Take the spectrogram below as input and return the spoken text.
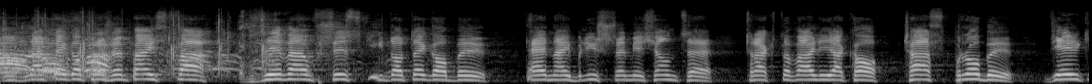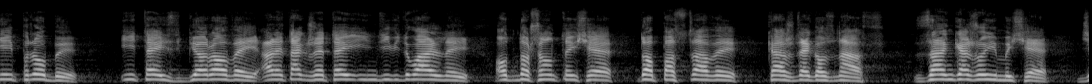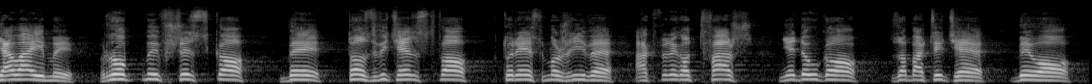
I dlatego, proszę Państwa, wzywam wszystkich do tego, by te najbliższe miesiące traktowali jako czas próby, wielkiej próby i tej zbiorowej, ale także tej indywidualnej, odnoszącej się do postawy każdego z nas. Zaangażujmy się, działajmy, róbmy wszystko, by to zwycięstwo, które jest możliwe, a którego twarz niedługo zobaczycie, było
